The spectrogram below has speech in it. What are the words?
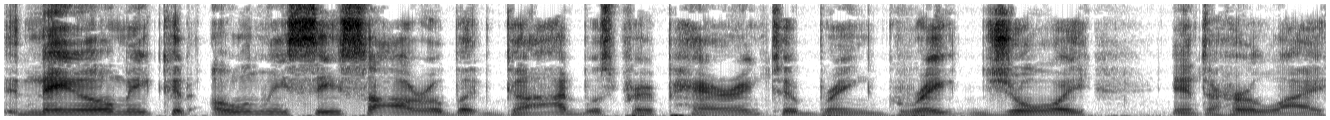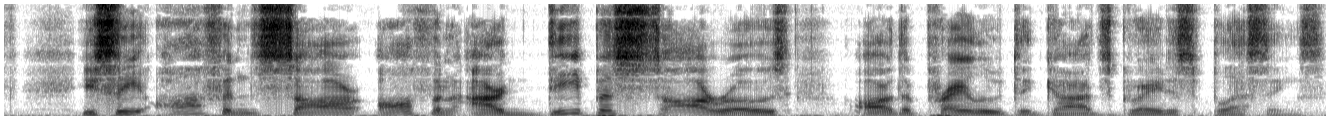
Naomi could only see sorrow, but God was preparing to bring great joy into her life. You see, often sor- often our deepest sorrows are the prelude to God's greatest blessings.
